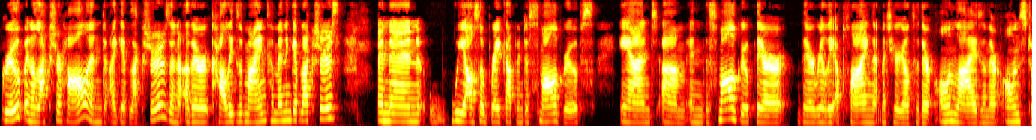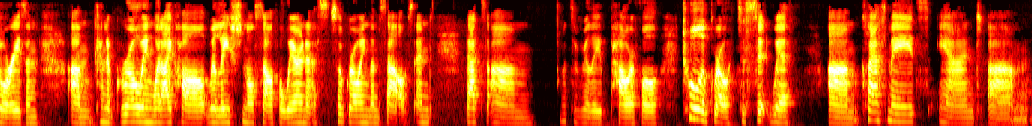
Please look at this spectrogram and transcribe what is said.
group in a lecture hall and I give lectures and other colleagues of mine come in and give lectures. and then we also break up into small groups. And um, in the small group, they're they're really applying that material to their own lives and their own stories, and um, kind of growing what I call relational self awareness. So growing themselves, and that's um, that's a really powerful tool of growth to sit with um, classmates and um,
